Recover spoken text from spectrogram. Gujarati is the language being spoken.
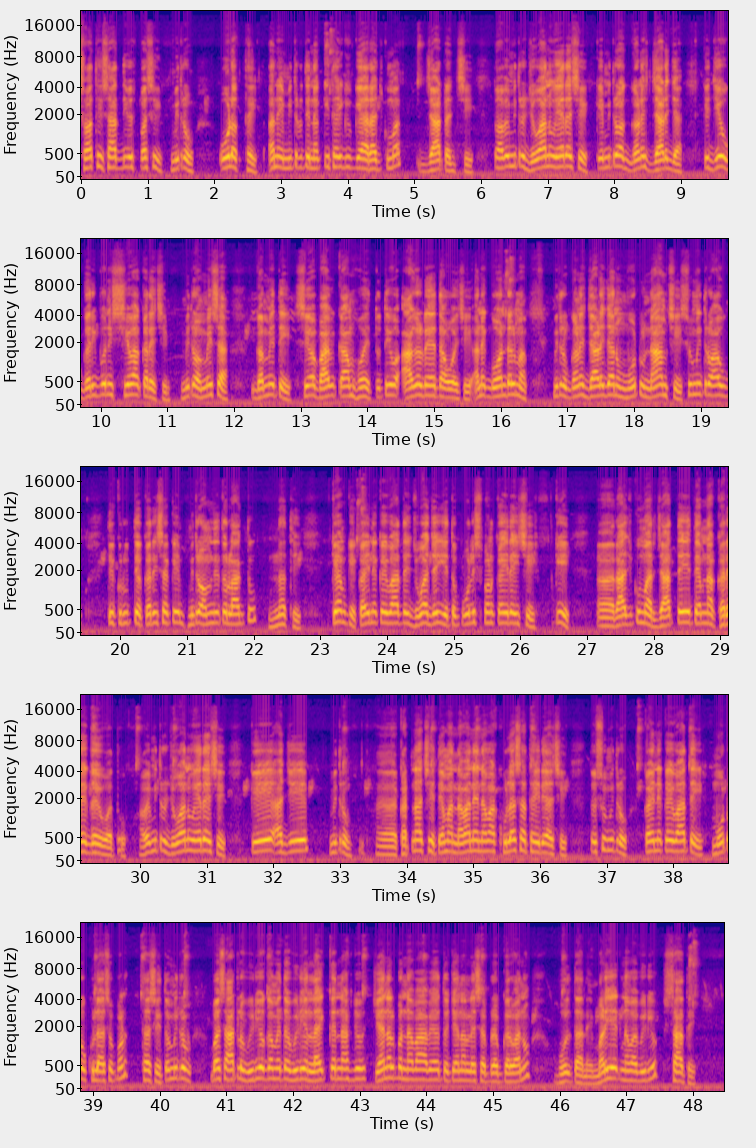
છથી સાત દિવસ પછી મિત્રો ઓળખ થઈ. અને મિત્રો, તે નક્કી થઈ ગયું કે આ રાજકુમાર જાટ જ છે. તો હવે મિત્રો, જોવાનું એ રહેશે કે મિત્રો, આ ગણેશ જાડેજા કે જેઓ ગરીબોની સેવા કરે છે. મિત્રો, હંમેશા ગમે તે સેવાભાવી કામ હોય તો તેઓ આગળ રહેતા હોય છે. અને ગોંડલમાં મિત્રો, ગણેશ જાડેજાનું મોટું નામ છે. શું મિત્રો આવું તે કૃત્ય કરી શકે? મિત્રો, અમને તો લાગતું નથી. કેમ કે કંઈ ને કંઈ વાતે જોવા જઈએ તો પોલીસ પણ કહી રહી છે કે રાજકુમાર જાતે તેમના ઘરે ગયો હતો. હવે મિત્રો, જોવાનું એ રહેશે કે આ જે મિત્રો ઘટના છે તેમાં નવા ને નવા ખુલાસા થઈ રહ્યા છે. તો શું મિત્રો, કંઈ ને કંઈ વાતે મોટો ખુલાસો પણ થશે. તો મિત્રો, બસ આટલો વીડિયો ગમે તો વીડિયો લાઇક કરી નાખજો. ચેનલ પર નવા આવ્યા હોય તો ચેનલને સબસ્ક્રાઈબ કરવાનું ભૂલતા નહીં. મળીએ એક નવા વીડિયો સાથે.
